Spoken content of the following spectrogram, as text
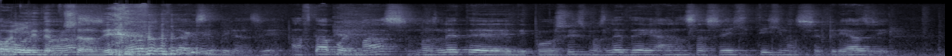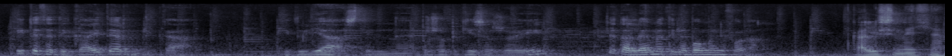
πολύ το εμάς- επεισόδιο. Όχι, εντάξει, δεν πειράζει. Αυτά από εμάς. Μας λέτε εντυπώσεις, μας λέτε αν σας έχει τύχει να σας επηρεάζει είτε θετικά είτε αρνητικά η δουλειά στην ε, προσωπική σας ζωή και τα λέμε την επόμενη φορά. Καλή συνέχεια.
